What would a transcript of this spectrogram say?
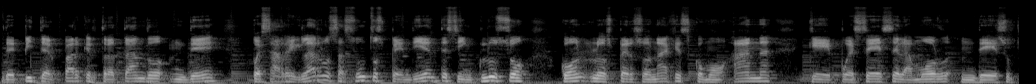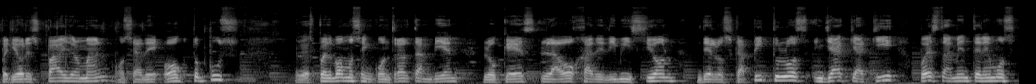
de Peter Parker tratando de pues arreglar los asuntos pendientes incluso con los personajes como Anna que pues es el amor de Superior Spider-Man o sea de Octopus Después vamos a encontrar también lo que es la hoja de división de los capítulos, ya que aquí pues también tenemos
